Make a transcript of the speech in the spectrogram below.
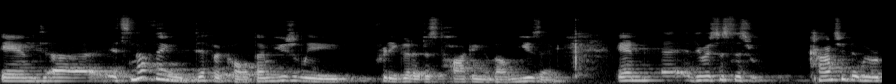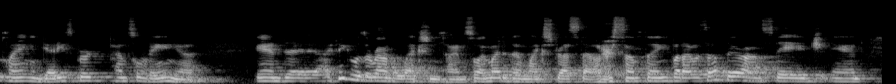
and uh, it's nothing difficult. I'm usually pretty good at just talking about music. And uh, there was just this concert that we were playing in Gettysburg, Pennsylvania. And uh, I think it was around election time, so I might have been like stressed out or something. But I was up there on stage and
